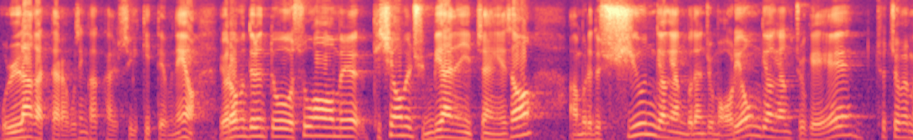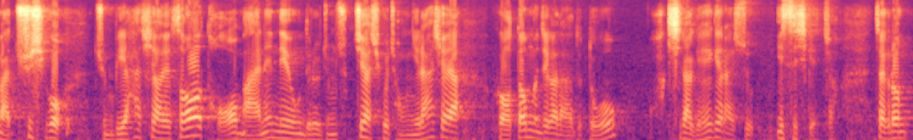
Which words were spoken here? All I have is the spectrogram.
올라갔다라고 생각할 수 있기 때문에요. 여러분들은 또 수험을 시험을 준비하는 입장에서 아무래도 쉬운 경향보다는 좀 어려운 경향 쪽에 초점을 맞추시고 준비하셔서 더 많은 내용들을 좀 숙지하시고 정리를 하셔야 그 어떤 문제가 나와도 또 확실하게 해결할 수 있으시겠죠. 자, 그럼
